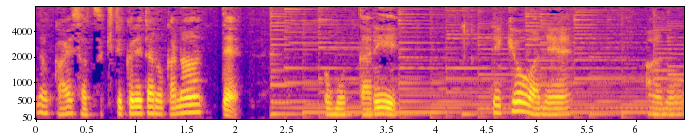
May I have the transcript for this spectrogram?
なんか挨拶来てくれたのかなって思ったり、で、今日はね、あの、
